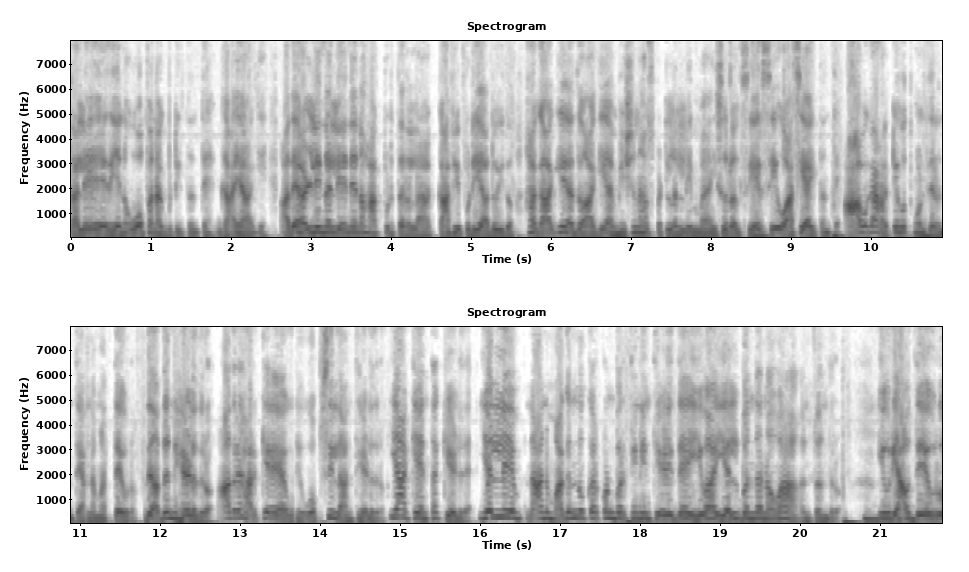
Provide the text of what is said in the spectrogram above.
ತಲೆ ಏನೋ ಓಪನ್ ಆಗ್ಬಿಟ್ಟಿತ್ತಂತೆ, ಗಾಯ ಆಗಿ. ಅದೇ ಹಳ್ಳಿನಲ್ಲಿ ಏನೇನೋ ಹಾಕ್ಬಿಡ್ತಾರಲ್ಲ, ಕಾಫಿ ಪುಡಿ, ಅದು ಇದು. ಹಾಗಾಗಿ ಅದು ಆಗಿ ಆ ಮಿಷನ್ ಹಾಸ್ಪಿಟಲ್ ಅಲ್ಲಿ ಮೈಸೂರಲ್ಲಿ ಸೇರಿಸಿ ವಾಸಿ ಆಯ್ತಂತೆ. ಆವಾಗ ಹರಕೆ ಹೊತ್ಕೊಂಡಿದ್ರಂತೆ ನಮ್ಮ ಅತ್ತೆಯವರು. ಅವರು ಅದನ್ನ ಹೇಳಿದ್ರು. ಆದ್ರೆ ಹರಕೆ ಒಪ್ಸಿಲ್ಲ ಅಂತ ಹೇಳಿದ್ರು. ಯಾಕೆ ಅಂತ ಕೇಳಿದೆ. ಎಲ್ಲಿ ನಾನು ಮಗನ್ನು ಕರ್ಕೊಂಡ್ ಬರ್ತೀನಿ ಅಂತ ಹೇಳಿದ್ದೆ ಇವ ಎಲ್ ಬಂದನವ ಅಂತಂದ್ರು. ಇವ್ರು ಯಾವ ದೇವ್ರು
